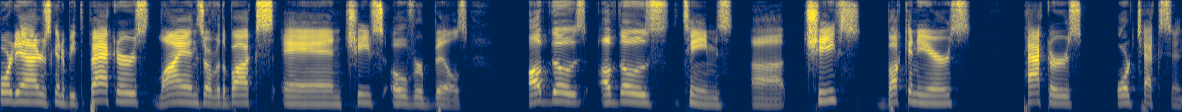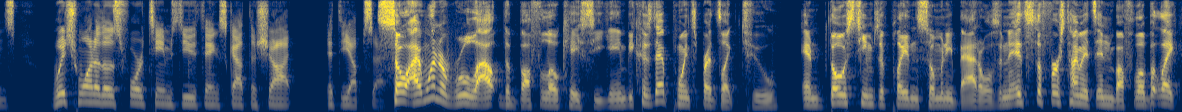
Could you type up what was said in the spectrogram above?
49ers going to beat the Packers, Lions over the Bucks and Chiefs over Bills. Of those of those teams, uh Chiefs, Buccaneers, Packers or Texans, which one of those four teams do you think's got the shot at the upset? So I want to rule out the Buffalo KC game because that point spread's like two. And those teams have played in so many battles. And it's the first time it's in Buffalo. But like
